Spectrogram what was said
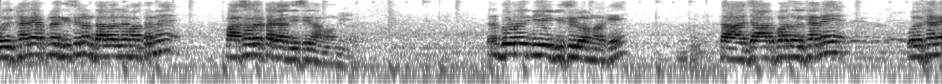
ওইখানে আপনার গেছিলাম দালালের মাধ্যমে পাঁচ হাজার টাকা দিয়েছিলাম আমি। তা দৌড়ে নিয়ে গেছিল আমাকে। তা যাওয়ার পর ওইখানে ওইখানে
